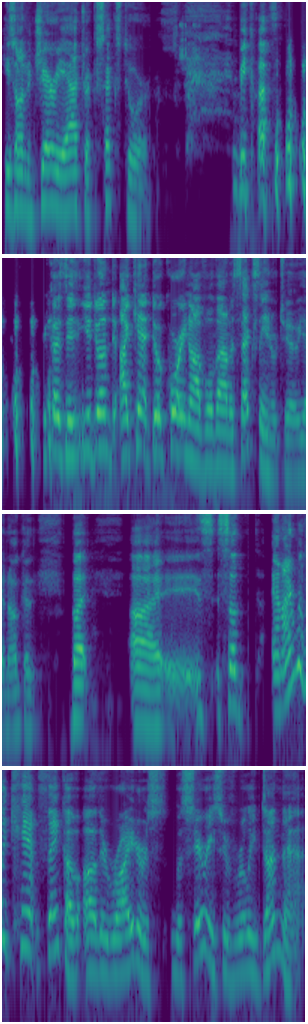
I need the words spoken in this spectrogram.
he's on a geriatric sex tour because because you don't i can't do a quarry novel without a sex scene or two you know 'cause- but uh so and i really can't think of other writers with series who've really done that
